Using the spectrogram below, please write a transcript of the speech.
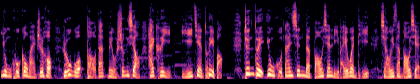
用户购买之后，如果保单没有生效，还可以一键退保。针对用户担心的保险理赔问题，小雨伞保险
